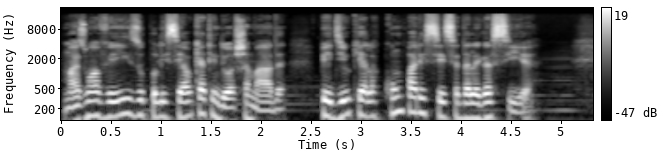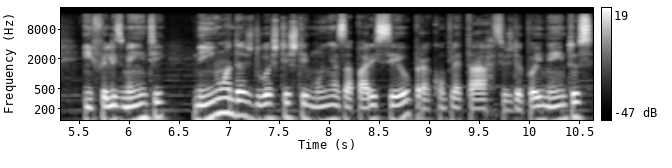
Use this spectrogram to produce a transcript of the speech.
Mais uma vez, o policial que atendeu a chamada pediu que ela comparecesse à delegacia. Infelizmente, nenhuma das duas testemunhas apareceu para completar seus depoimentos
